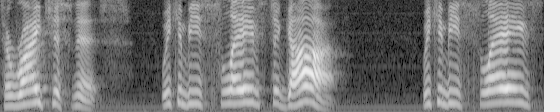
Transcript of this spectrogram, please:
To righteousness. We can be slaves to God. We can be slaves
